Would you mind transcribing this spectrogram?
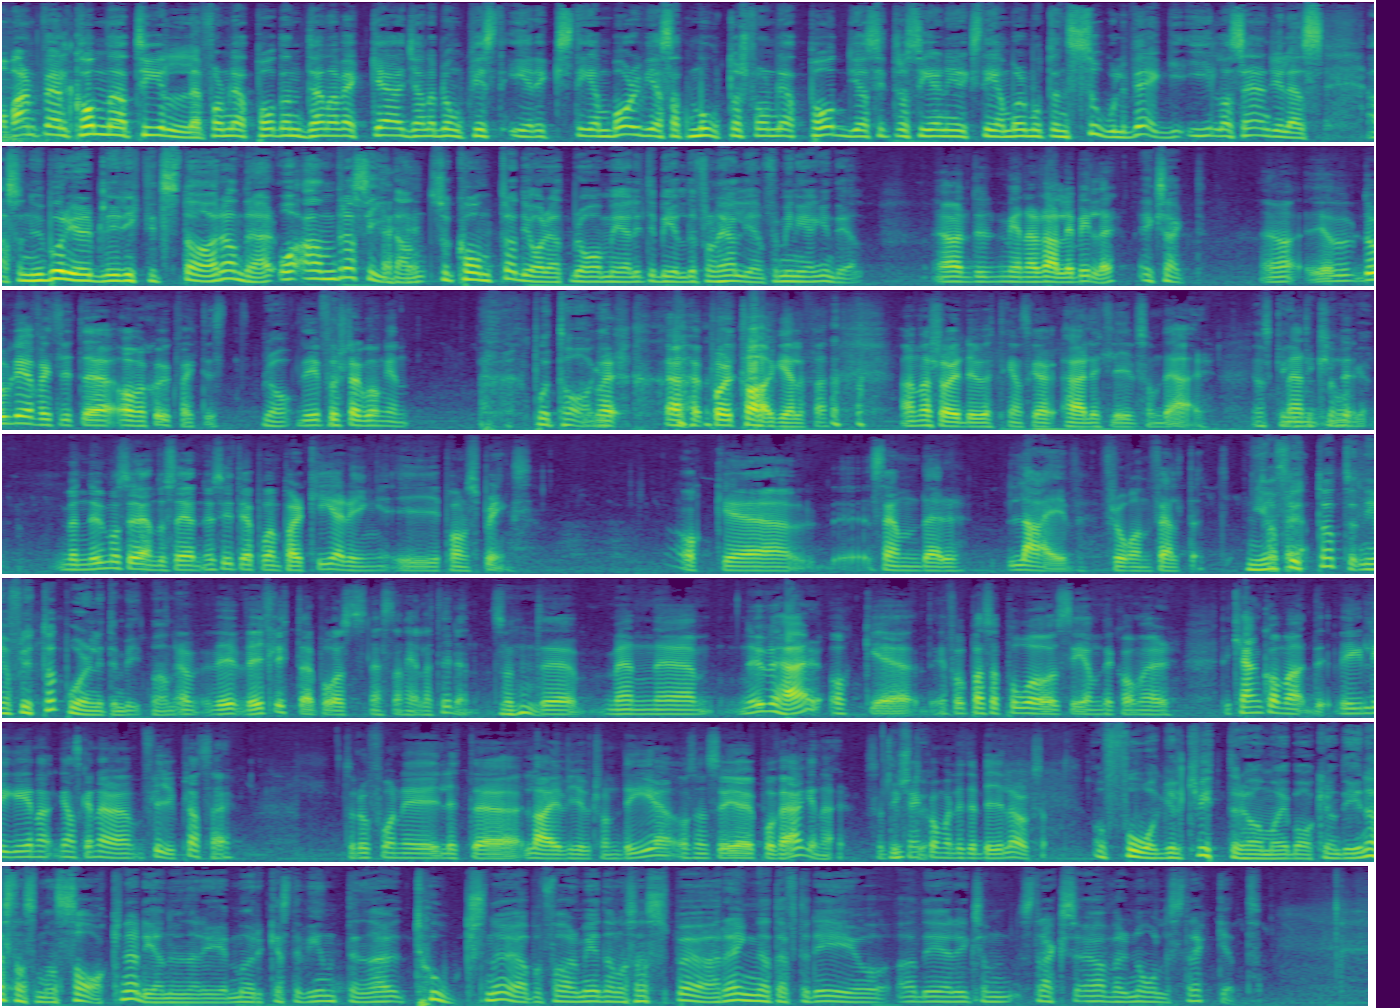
Ja, varmt välkomna till Formel 1-podden denna vecka. Janne Blomqvist, Erik Stenborg. Vi har satt Motors Formel 1-podd. Jag sitter och ser en Erik Stenborg mot en solvägg i Los Angeles. Alltså nu börjar det bli riktigt störande där. Å andra sidan så kontrade jag rätt bra med lite bilder från helgen för min egen del. Ja, du menar rallybilder? Exakt. Ja, då blir jag faktiskt lite avundsjuk faktiskt. Bra. Det är första gången. På ett tag. På ett tag i alla fall. Annars har ju du ett ganska härligt liv som det är. Jag ska Men inte klaga. nu, men nu måste jag ändå säga, nu sitter jag på en parkering i Palm Springs och eh, sänder live från fältet. Ni har, flyttat, ni har flyttat på er en liten bit andra. Ja, vi, vi flyttar på oss nästan hela tiden. Så Mhm. att, eh, men eh, nu är vi här och eh, jag får passa på och se om det kommer. Det kan komma. Vi ligger ganska nära en flygplats här. Så då får ni lite live-ljud från det och sen så är jag ju på vägen här. Så det Just kan det. komma lite bilar också. Och fågelkvitter hör man i bakgrunden. Det är nästan som man saknar det nu när det är mörkaste vintern. Det är toksnö på förmiddagen och sen spöregnat efter det. Och ja, det är liksom strax över nollstrecket.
